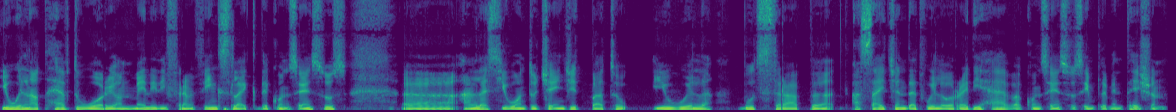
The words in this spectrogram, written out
You will not have to worry on many different things like the consensus uh, unless you want to change it but you will bootstrap uh, a sidechain that will already have a consensus implementation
